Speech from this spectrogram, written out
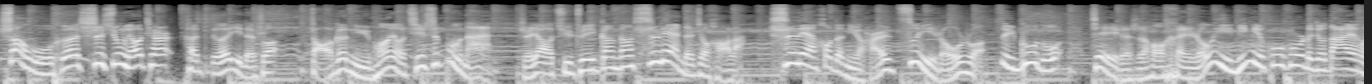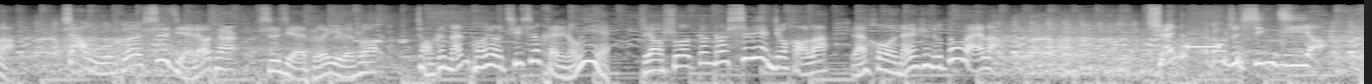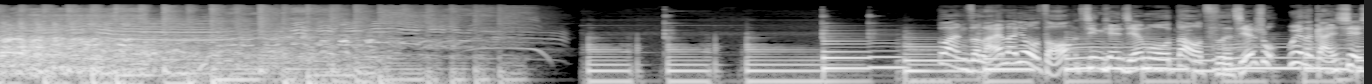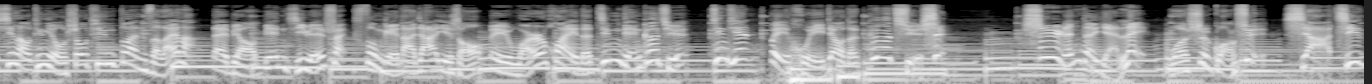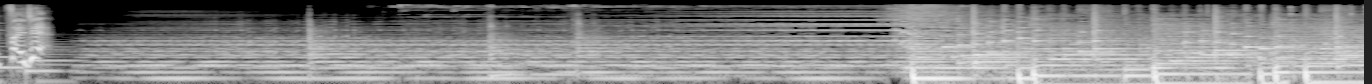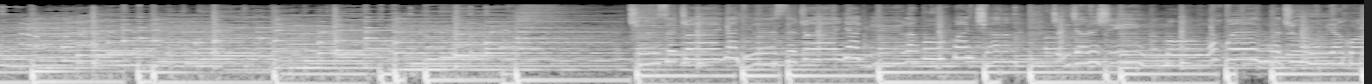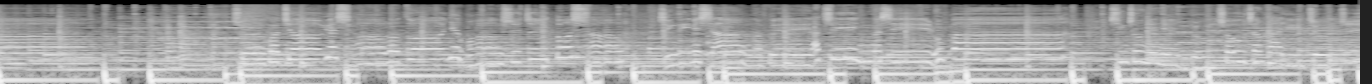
上午和师兄聊天，他得意地说。找个女朋友其实不难，只要去追刚刚失恋的就好了。失恋后的女孩最柔弱、最孤独，这个时候很容易迷迷糊糊的就答应了。下午和师姐聊天，师姐得意的说：“找个男朋友其实很容易，只要说刚刚失恋就好了，然后男生就都来了。”全都是心机呀！段子来了又走，今天节目到此结束。为了感谢新老听友收听段子来了，代表编辑元帅送给大家一首被玩坏的经典歌曲。今天被毁掉的歌曲是《诗人的眼泪》。我是广旭，下期再见。Thank.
